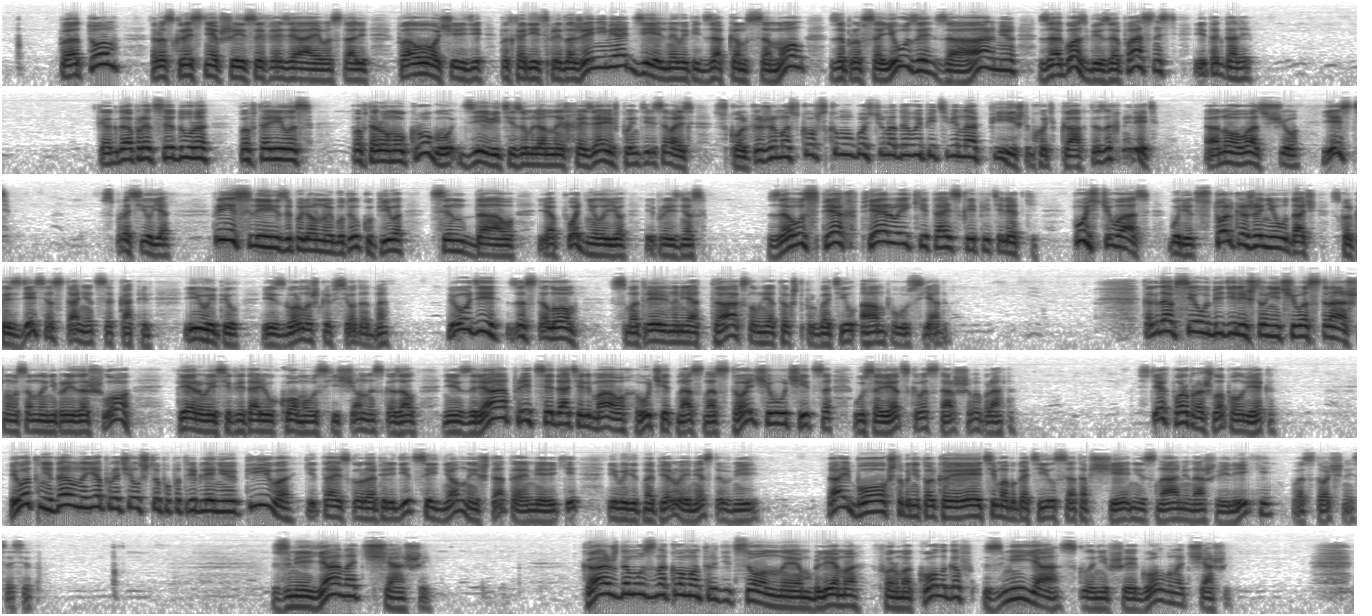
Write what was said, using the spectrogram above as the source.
Потом раскрасневшиеся хозяева стали по очереди подходить с предложениями отдельно выпить за комсомол, за профсоюзы, за армию, за госбезопасность и так далее. Когда процедура повторилась по второму кругу девять изумленных хозяев поинтересовались, сколько же московскому гостю надо выпить вина пи, чтобы хоть как-то захмелеть. Оно у вас еще есть? — спросил я. Принесли запыленную бутылку пива Циндау. Я поднял ее и произнес. За успех первой китайской пятилетки. Пусть у вас будет столько же неудач, сколько здесь останется капель. И выпил из горлышка все до дна. Люди за столом смотрели на меня так, словно я только что проглотил ампулу с ядом. Когда все убедились, что ничего страшного со мной не произошло, первый секретарь УКОМа восхищенно сказал, «Не зря председатель МАО учит нас настойчиво учиться у советского старшего брата». С тех пор прошло полвека. И вот недавно я прочел, что по потреблению пива Китай скоро опередит Соединенные Штаты Америки и выйдет на первое место в мире. Дай Бог, чтобы не только этим обогатился от общения с нами наш великий восточный сосед. Змея над чашей. Каждому знакома традиционная эмблема фармакологов — змея, склонившая голову над чашей.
